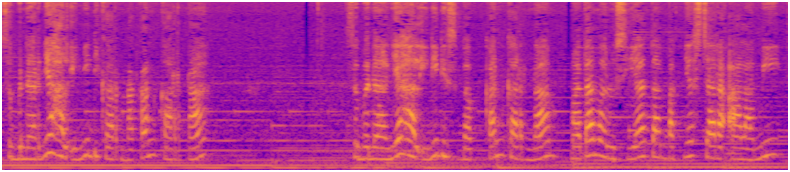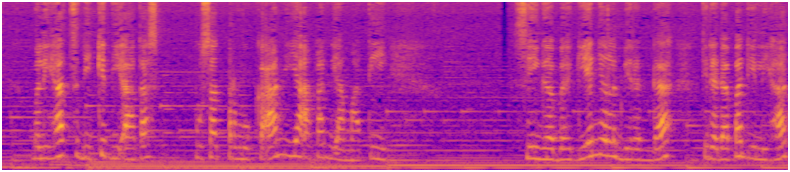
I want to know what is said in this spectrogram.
Sebenarnya hal ini dikarenakan karena Sebenarnya hal ini disebabkan karena mata manusia tampaknya secara alami melihat sedikit di atas pusat permukaan yang akan diamati, sehingga bagian yang lebih rendah tidak dapat dilihat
